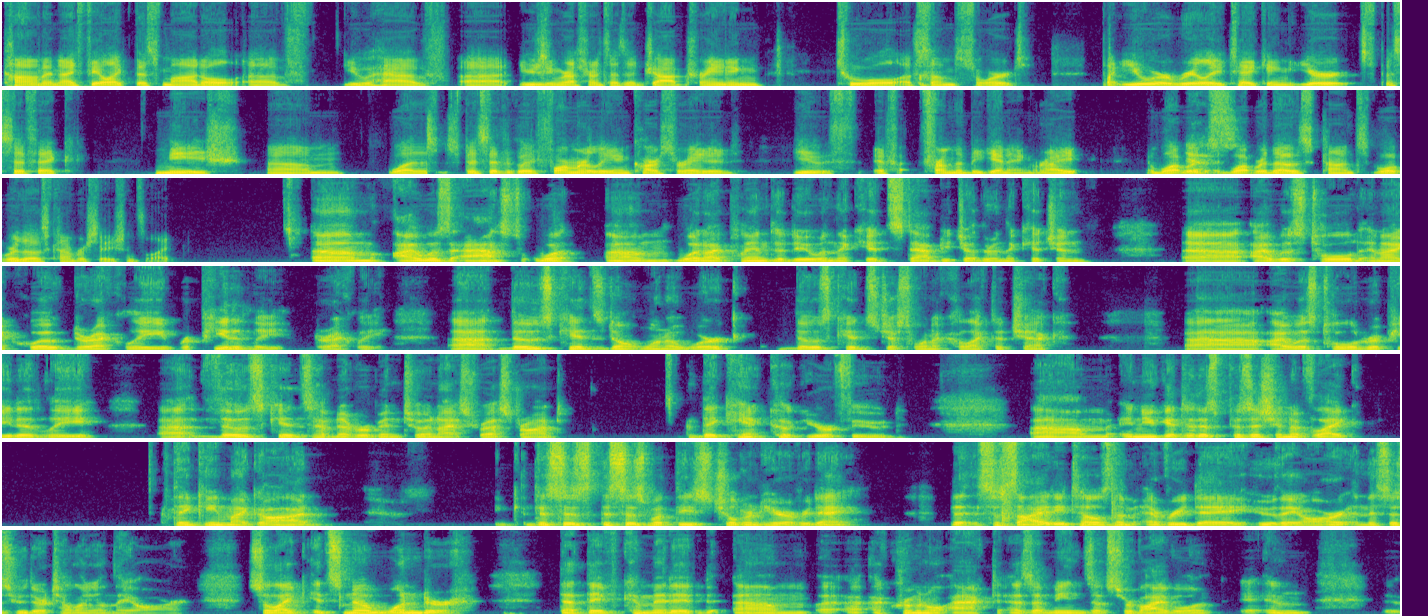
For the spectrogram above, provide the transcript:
common i feel like this model of you have uh, using restaurants as a job training tool of some sort but you were really taking your specific niche um, was specifically formerly incarcerated youth if from the beginning right? What were yes. what were those con- what were those conversations like? Um, i was asked what um, what i planned to do when the kids stabbed each other in the kitchen. Uh, i was told and i quote directly repeatedly directly uh, those kids don't want to work. Those kids just want to collect a check uh, i was told repeatedly uh, those kids have never been to a nice restaurant. They can't cook your food. Um, and you get to this position of like thinking my god this is this is what these children hear every day. That society tells them every day who they are and this is who they're telling them they are. So like it's no wonder that they've committed um, a, a, criminal act as a means of survival and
